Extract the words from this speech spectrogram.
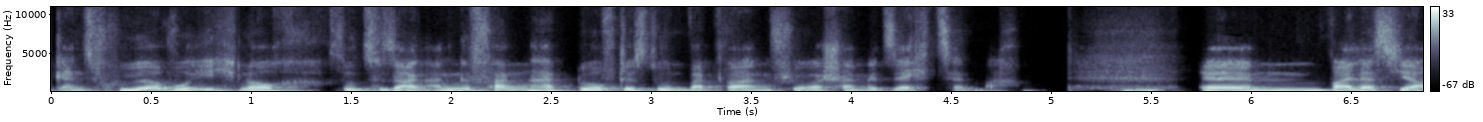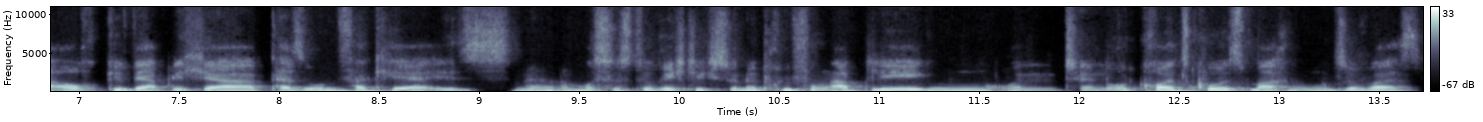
ganz früher, wo ich noch sozusagen angefangen hat, durftest du einen Wattwagenführerschein mit 16 machen. Mhm. Ähm, weil das ja auch gewerblicher Personenverkehr ist. Ne? Da musstest du richtig so eine Prüfung ablegen und einen Rotkreuzkurs machen und sowas.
